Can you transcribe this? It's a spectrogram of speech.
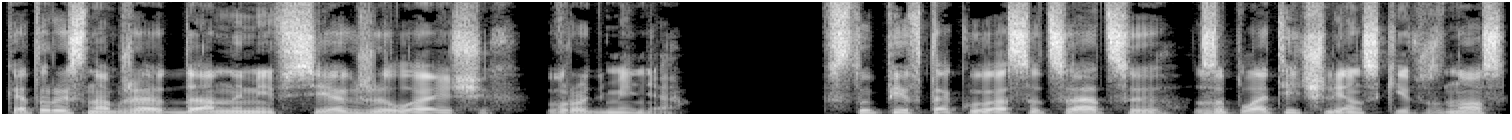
которые снабжают данными всех желающих, вроде меня. Вступив в такую ассоциацию, заплати членский взнос,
